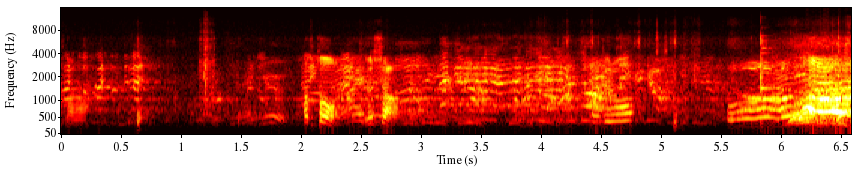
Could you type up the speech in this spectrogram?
るかなカットよっしゃ。おお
